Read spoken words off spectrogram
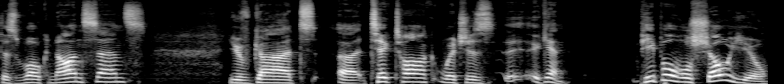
this woke nonsense. You've got uh, TikTok, which is again, people will show you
